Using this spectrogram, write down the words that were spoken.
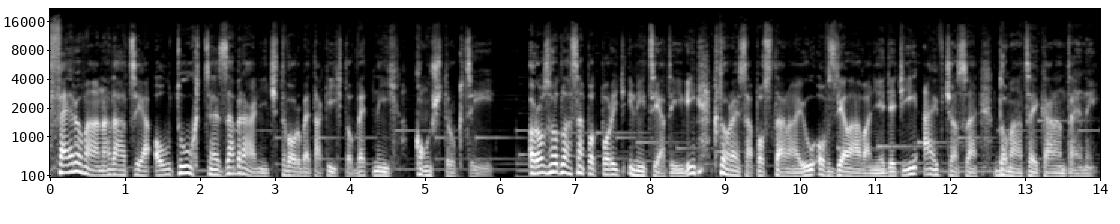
Férová nadácia O2 chce zabrániť tvorbe takýchto vetných konštrukcií. Rozhodla sa podporiť iniciatívy, ktoré sa postarajú o vzdelávanie detí aj v čase domácej karantény.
